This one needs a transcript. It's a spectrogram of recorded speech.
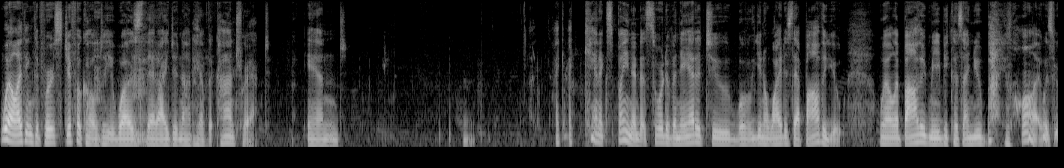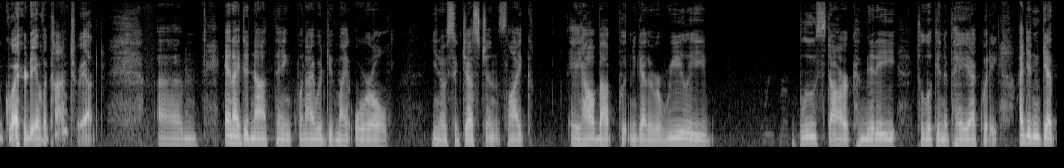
Well, I think the first difficulty was that I did not have the contract. And I, I, can't explain it. It's sort of an attitude, well, you know, why does that bother you? Well, it bothered me because I knew by law I was required to have a contract. Um, and I did not think when I would give my oral, you know, suggestions like, hey, how about putting together a really blue star committee to look into pay equity? I didn't get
